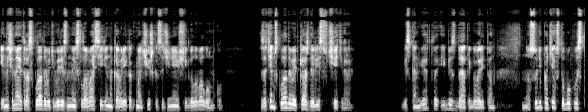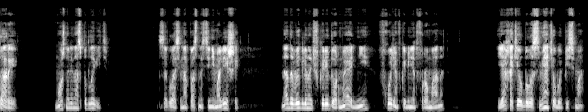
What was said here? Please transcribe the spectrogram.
и начинает раскладывать вырезанные слова, сидя на ковре, как мальчишка, сочиняющий головоломку. Затем складывает каждый лист в четверо. Без конверта и без даты, говорит он. Но, судя по тексту, буквы старые. Можно ли нас подловить? Согласен, опасности не малейшей, надо выглянуть в коридор. Мы одни, входим в кабинет Фромана. Я хотел было смять оба письма,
